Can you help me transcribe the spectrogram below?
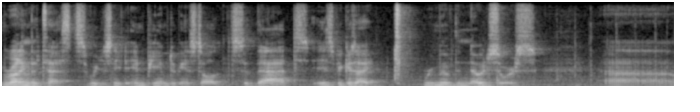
running the tests. We just need npm to be installed. So that is because I removed the node source. Uh,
